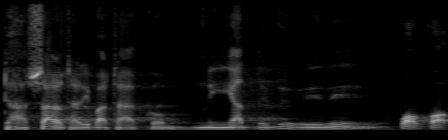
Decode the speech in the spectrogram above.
Dasar daripada agam niat itu ini pokok.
